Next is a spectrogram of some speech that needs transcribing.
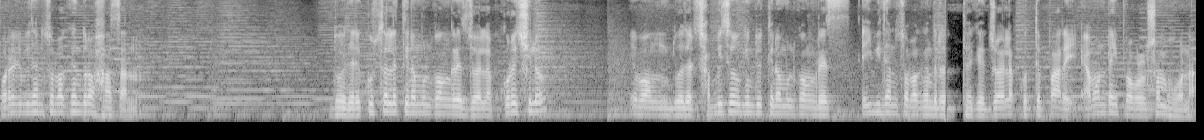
পরের বিধানসভা কেন্দ্র হাসান। দু হাজার একুশ সালে তৃণমূল কংগ্রেস জয়লাভ করেছিল। এবং দু হাজার ছাব্বিশেও কিন্তু তৃণমূল কংগ্রেস এই বিধানসভা কেন্দ্র থেকে জয়লাভ করতে পারে এমনটাই প্রবল সম্ভাবনা।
